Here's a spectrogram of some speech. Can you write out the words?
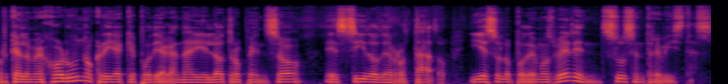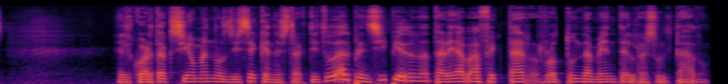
porque a lo mejor uno creía que podía ganar y el otro pensó he sido derrotado, y eso lo podemos ver en sus entrevistas. El cuarto axioma nos dice que nuestra actitud al principio de una tarea va a afectar rotundamente el resultado.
